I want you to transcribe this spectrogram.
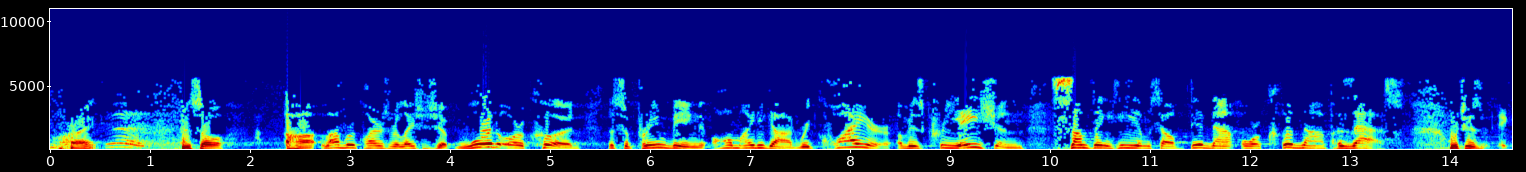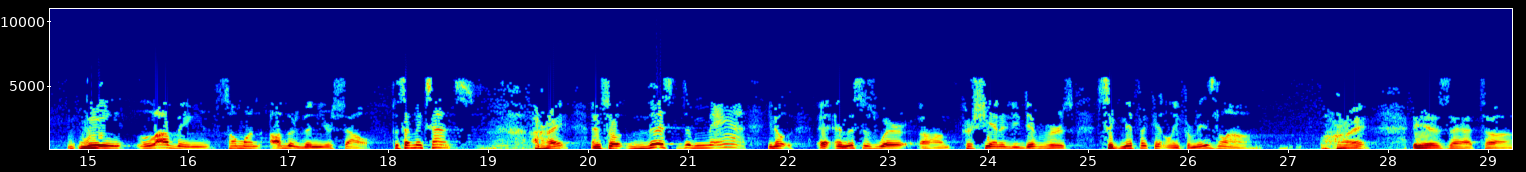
All right? Good. And so, uh, love requires relationship. Would or could the Supreme Being, the Almighty God, require of His creation something He Himself did not or could not possess, which is being loving someone other than yourself? Does that make sense? All right? And so this demand, you know, and this is where um, Christianity differs significantly from Islam, all right, is that, uh,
